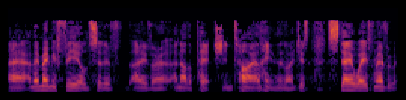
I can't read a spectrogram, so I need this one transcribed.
Uh, and they made me feel sort of over another pitch entirely. They're like, just stay away from everywhere.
